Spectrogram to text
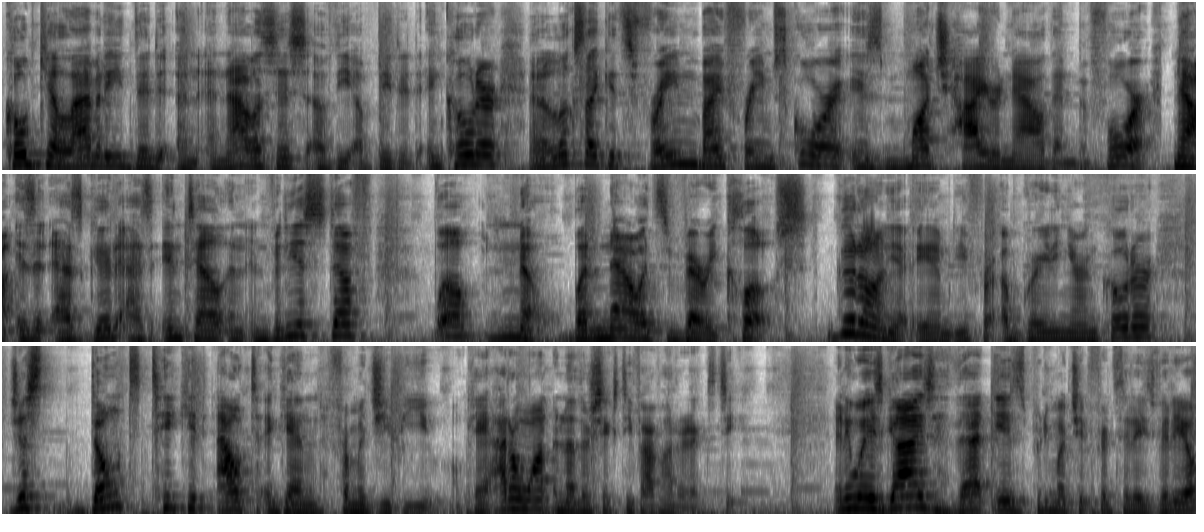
Code Calamity did an analysis of the updated encoder, and it looks like its frame by frame score is much higher now than before. Now, is it as good as Intel and Nvidia stuff? Well, no, but now it's very close. Good on you, AMD, for upgrading your encoder. Just don't take it out again from a GPU, okay? I don't want another 6500 XT. Anyways, guys, that is pretty much it for today's video.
